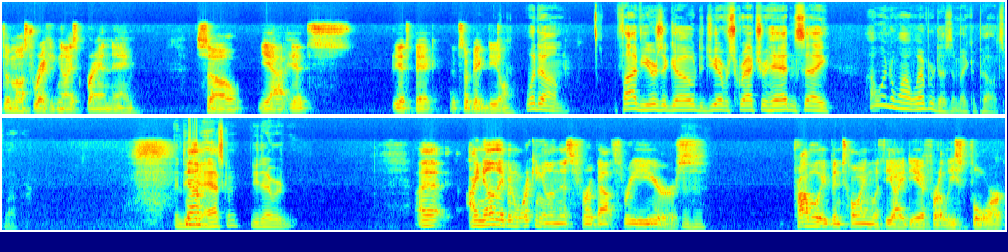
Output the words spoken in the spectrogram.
the most recognized brand name. So yeah, it's it's big. It's a big deal. What um, five years ago, did you ever scratch your head and say, "I wonder why Weber doesn't make a pellet smoker"? And did no. you ask him? You never. I I know they've been working on this for about three years. Mm-hmm. Probably been toying with the idea for at least four.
